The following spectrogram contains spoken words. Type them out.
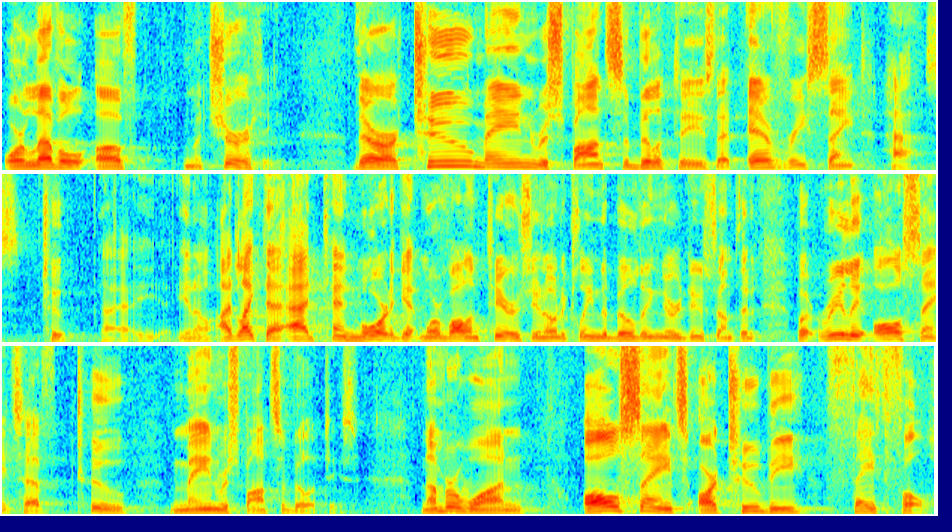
or level of maturity. There are two main responsibilities that every saint has, two. Uh, you know, I'd like to add 10 more to get more volunteers you know, to clean the building or do something, but really all saints have two main responsibilities. Number one, all saints are to be faithful.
